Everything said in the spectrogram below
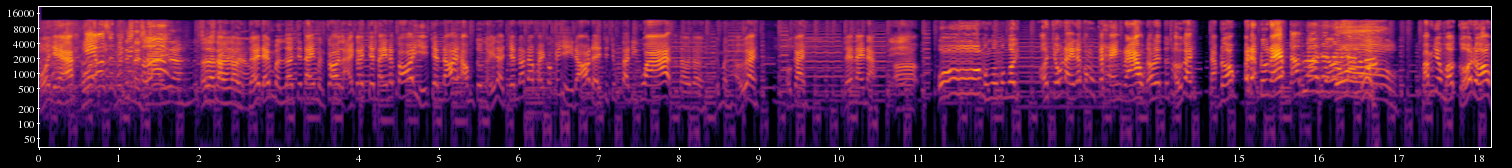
Ủa vậy hả? Ủa, nó cái sai sai ra Từ từ để để mình lên trên đây mình coi lại coi trên đây nó có gì trên đó hay không. Tôi nghĩ là trên đó nó phải có cái gì đó để cho chúng ta đi qua á. từ từ để mình thử coi. Ok lên đây nè. Ờ ô mọi người mọi người. Ở chỗ này nó có một cái hàng rào. Đâu đây tôi thử coi. Đập được không? Ê, đập được nè. Đập lên đập lên đập lên Wow. bấm vô mở cửa được không?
